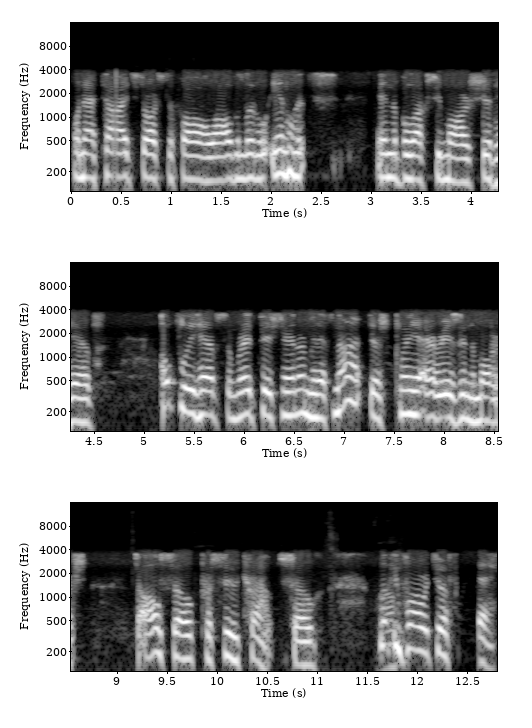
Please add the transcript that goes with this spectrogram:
when that tide starts to fall, all the little inlets in the Biloxi Marsh should have, hopefully, have some redfish in them. And if not, there's plenty of areas in the marsh to also pursue trout. So, looking forward to a day.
